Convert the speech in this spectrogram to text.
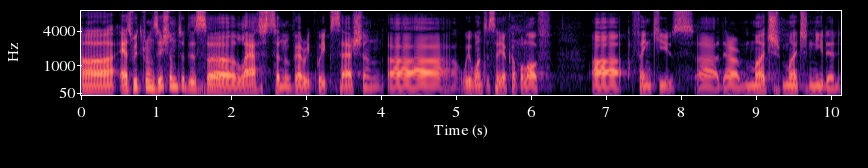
uh, as we transition to this uh, last and very quick session, uh, we want to say a couple of uh, thank yous uh, that are much, much needed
